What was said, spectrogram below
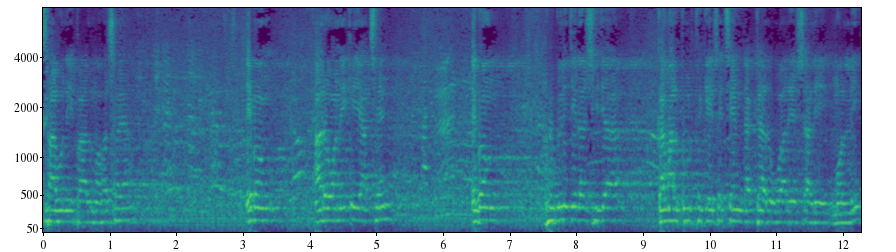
শ্রাবণী পাল মহাশয়া এবং আরও অনেকেই আছেন এবং হুগলি জেলার সিজা কামালপুর থেকে এসেছেন ডাক্তার ওয়ারেস আলী মল্লিক।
